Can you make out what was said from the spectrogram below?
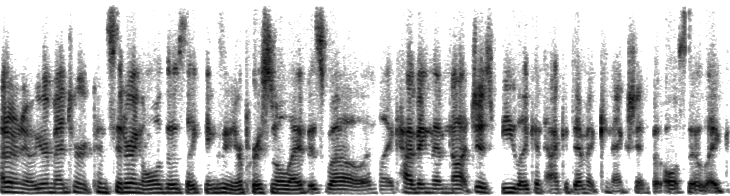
I don't know your mentor considering all of those like things in your personal life as well, and like having them not just be like an academic connection, but also like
